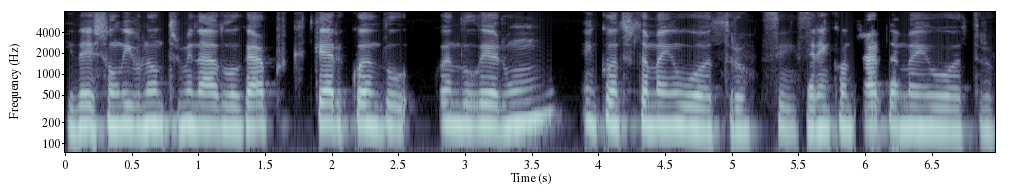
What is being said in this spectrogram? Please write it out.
e deixo um livro num determinado lugar porque quero quando, quando ler um encontro também o outro. Sim, sim. Quero encontrar também o outro.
